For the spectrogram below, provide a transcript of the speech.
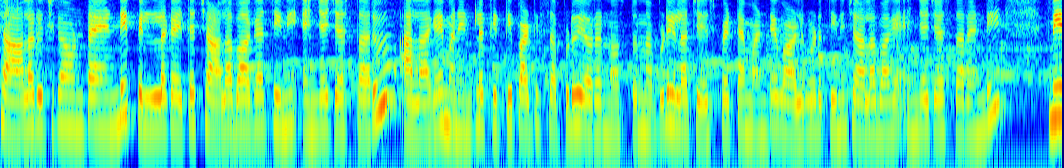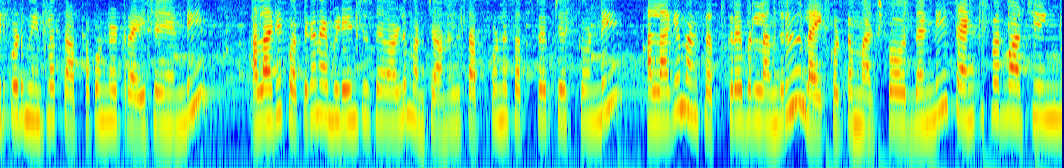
చాలా రుచిగా ఉంటాయండి. పిల్లలకైతే చాలా బాగా తిని ఎంజాయ్ చేస్తారు. అలాగే మన ఇంట్లో కిట్టి పార్టీస్ అప్పుడు ఎవరైనా వస్తున్నప్పుడు ఇలా చేసి పెట్టామంటే వాళ్ళు కూడా తిని చాలా బాగా ఎంజాయ్ చేస్తారండి. మీరు కూడా మీ ఇంట్లో తప్పకుండా ట్రై చేయండి. అలాగే కొత్తగా నా వీడియోని చూసేవాళ్ళు మన ఛానల్ని తప్పకుండా సబ్స్క్రైబ్ చేసుకోండి. అలాగే మన సబ్స్క్రైబర్లు అందరూ లైక్ కొట్టడం మర్చిపోవద్దండి. Thank you for watching.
